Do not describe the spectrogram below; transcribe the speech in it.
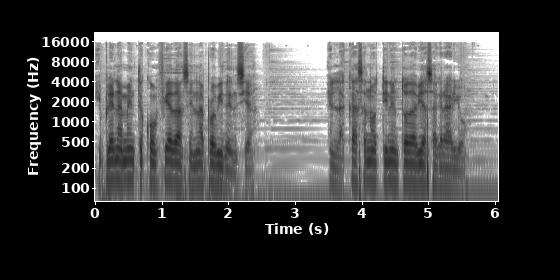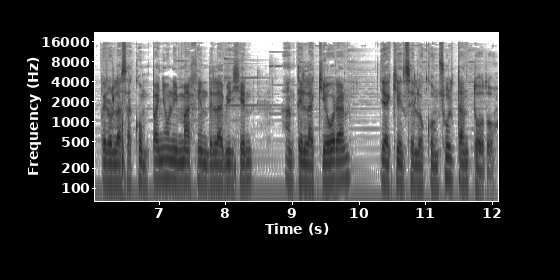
y plenamente confiadas en la providencia. En la casa no tienen todavía sagrario, pero las acompaña una imagen de la Virgen ante la que oran y a quien se lo consultan todo.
